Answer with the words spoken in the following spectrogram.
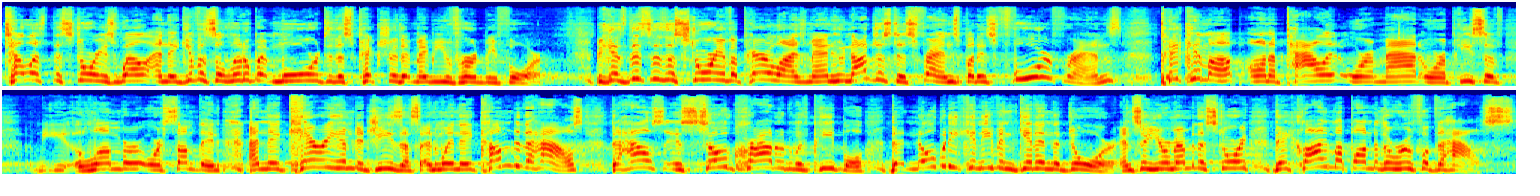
tell us the story as well, and they give us a little bit more to this picture that maybe you've heard before. Because this is a story of a paralyzed man who, not just his friends, but his four friends, pick him up on a pallet or a mat or a piece of lumber or something, and they carry him to Jesus. And when they come to the house, the house is so crowded with people that nobody can even get in the door. And so you remember the story? They climb up onto the roof of the house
